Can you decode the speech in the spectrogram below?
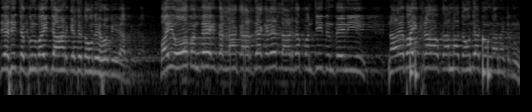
ਜੇ ਅਸੀਂ ਜੱਗੂ ਨੂੰ ਬਾਈ ਜਾਣ ਕੇ ਜਿਤਾਉਂਦੇ ਹੋਗੇ ਯਾਰ। ਬਾਈ ਉਹ ਬੰਦੇ ਗੱਲਾਂ ਕਰਦੇ ਆ ਕਿਹੜੇ ਲਾੜ ਦਾ ਪੰਜੀ ਦਿੰਦੇ ਨਹੀਂ। ਨਾਲੇ ਬਾਈ ਖਰਾਬ ਕਰਨਾ ਚਾਹੁੰਦੇ ਆ ਟੂਰਨਾਮੈਂਟ ਨੂੰ।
